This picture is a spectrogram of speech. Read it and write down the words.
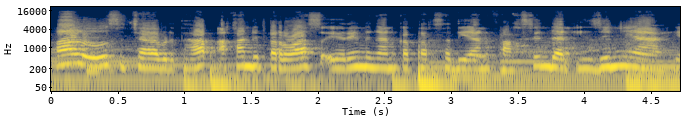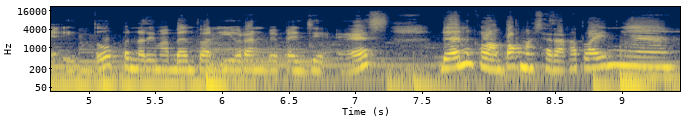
Lalu, secara bertahap akan diperluas seiring dengan ketersediaan vaksin dan izinnya, yaitu penerima bantuan iuran BPJS dan kelompok masyarakat lainnya.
